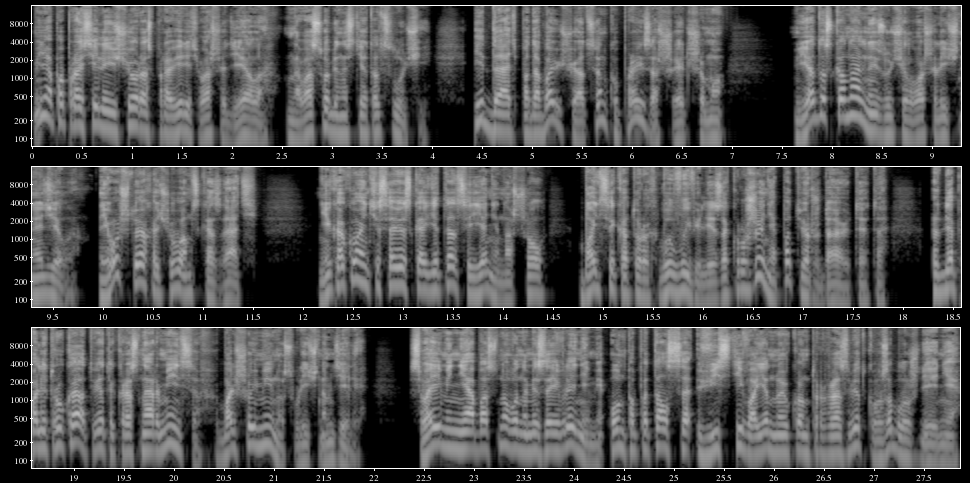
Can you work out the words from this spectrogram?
«Меня попросили еще раз проверить ваше дело, в особенности этот случай, и дать подобающую оценку произошедшему. Я досконально изучил ваше личное дело. И вот что я хочу вам сказать. Никакой антисоветской агитации я не нашел. Бойцы, которых вы вывели из окружения, подтверждают это. Для политрука ответы красноармейцев — большой минус в личном деле. Своими необоснованными заявлениями он попытался ввести военную контрразведку в заблуждение.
